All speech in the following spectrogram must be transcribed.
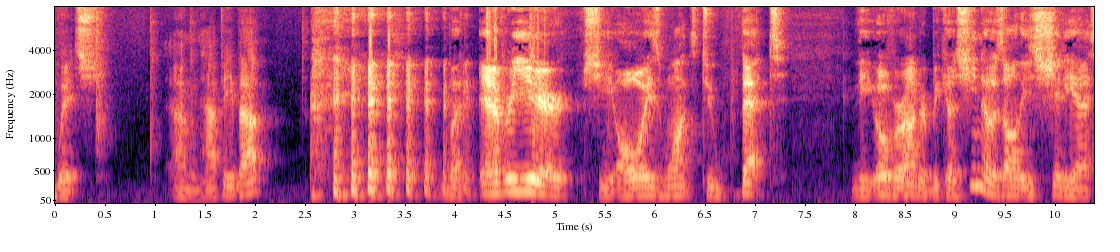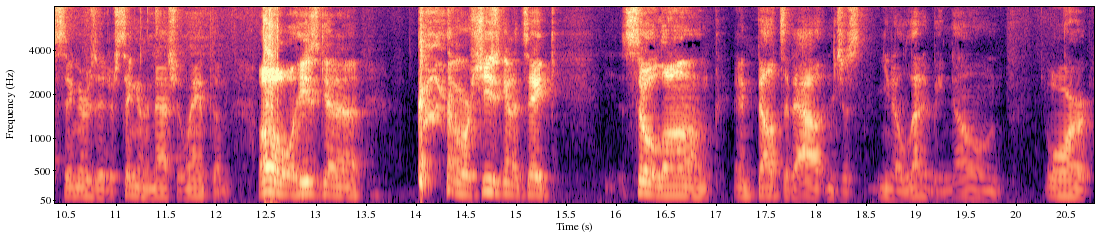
which I'm happy about. but every year she always wants to bet the over under because she knows all these shitty ass singers that are singing the national anthem. Oh well, he's gonna or she's gonna take so long and belt it out and just you know let it be known, or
